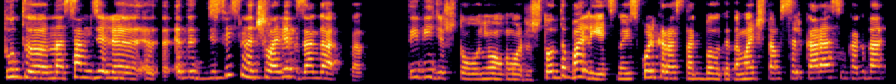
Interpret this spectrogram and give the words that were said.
тут э, на самом деле э, это действительно человек-загадка. Ты видишь, что у него может что-то болеть, но и сколько раз так было, когда матч там с Алькарасом, когда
